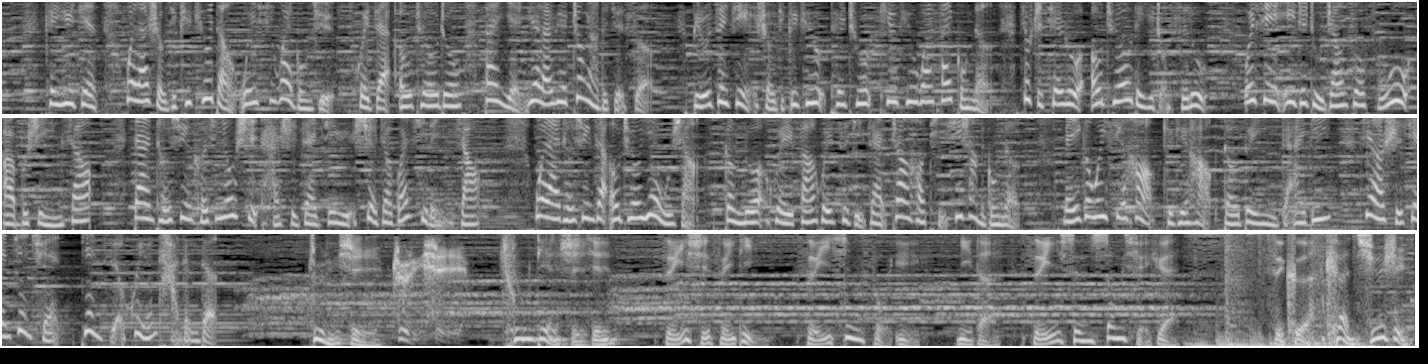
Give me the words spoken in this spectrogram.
可以预见未来手机 QQ 等微信外工具会在 O2O 中扮演越来越重要的角色。比如最近手机 QQ 推出 QQ WiFi 功能，就是切入 O2O 的一种思路。微信一直主张做服务而不是营销，但腾讯核心优势还是在基于社交关系的营销。未来腾讯在 O2O 业务上更多会发挥自己在账号体系上的功能，每一个微信号、QQ 号都对应一个 ID，进而实现健全电子会员卡等等。这里是这里是充电时间，随时随地。随心所欲，你的随身商学院。此刻看趋势。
